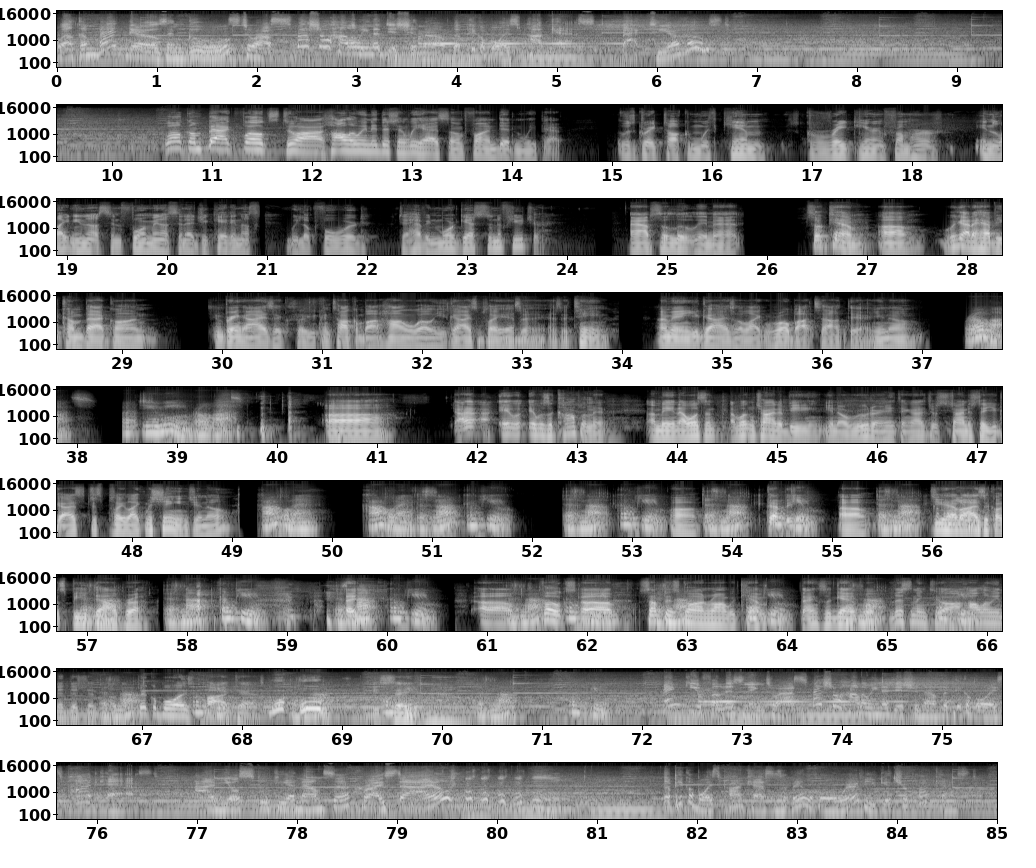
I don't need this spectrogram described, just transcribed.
Welcome back, girls and ghouls, to our special Halloween edition of the Pickle Boys podcast. Back to your host. Welcome back, folks, to our Halloween edition. We had some fun, didn't we, Pat? It was great talking with Kym. It's great hearing from her, enlightening us, informing us, and educating us. We look forward to having more guests in the future. Absolutely, man. So, Kym, um, we got to have you come back on and bring Isaac so you can talk about how well you guys play as a as a team. I mean, you guys are like robots out there, you know. Robots. What do you mean, robots? Uh, I, I it it was a compliment. I mean, I wasn't I wasn't trying to be you know rude or anything. I was just trying to say you guys just play like machines, you know. Compliment. Compliment does not compute. Does not compute. Uh, Does not Peppy, compute. uh, Does not. do you have. Isaac on speed Does dial, not. bruh? Does not compute. Does Hey. not compute. Um, Does not folks, compute. uh, something's Does not going wrong with Kym. compute. Thanks again Does for listening to our. Halloween edition Does of the Pickle Boys compute. podcast. Does not Be safe now. Does not compute. Thank you for listening to our special Halloween edition of the Pickle Boys podcast. I'm your spooky announcer, Christyle. the Pickle Boys podcast is available wherever you get your podcast.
